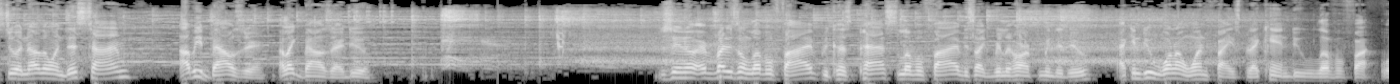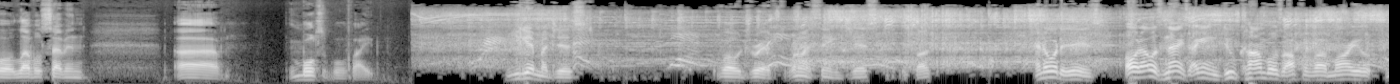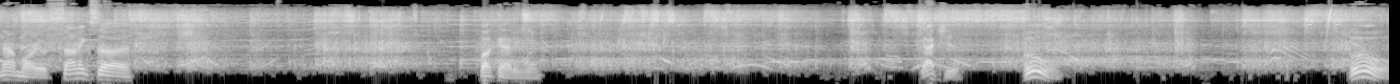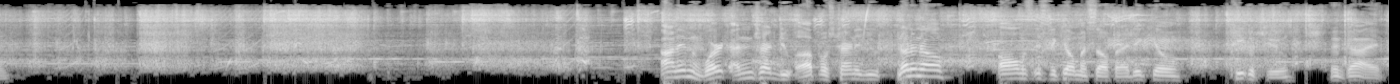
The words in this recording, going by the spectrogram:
Let's do another one. This time, I'll be Bowser. I like Bowser, I do. Just so you know, everybody's on level 5 because past level 5 is like really hard for me to do. I can do one-on-one -on -one fights, but I can't do level 5, well, level 7 uh, multiple fight. You get my gist. Well, drift. What am I saying? Gist? Fuck? I know what it is. Oh, that was nice. I can do combos off of uh, Mario, not Mario, Sonic's, uh... Fuck out of here. Gotcha. Boom. Boom. Oh, it didn't work. I didn't try to do up. I was trying to do... No, no, no. I almost instantly killed myself, and I did kill Pikachu. Good guy.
